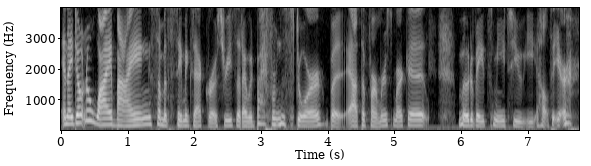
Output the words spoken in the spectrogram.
And I don't know why buying some of the same exact groceries that I would buy from the store, but at the farmers market, motivates me to eat healthier.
